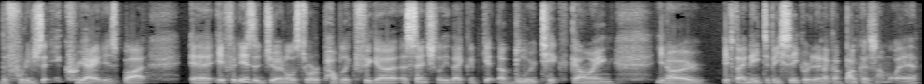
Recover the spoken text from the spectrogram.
the footage that you create is. But uh, if it is a journalist or a public figure, essentially they could get a blue tick going, you know, if they need to be secret in like a bunker somewhere.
